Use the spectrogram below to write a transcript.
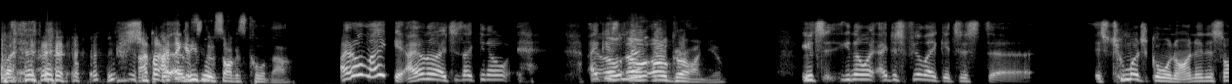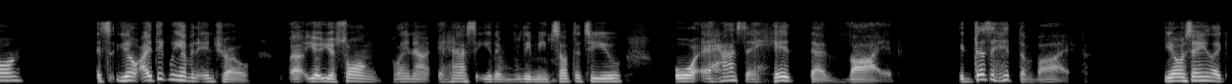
but I, thought, I think his new song is cool though. I don't like it. I don't know. It's just like you know, I guess oh, oh, oh girl on you. It's you know, I just feel like it's just uh, it's too much going on in this song. It's you know, I think we have an intro uh, your, your song playing out, it has to either really mean something to you or it has to hit that vibe. It doesn't hit the vibe. You know what I'm saying? Like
